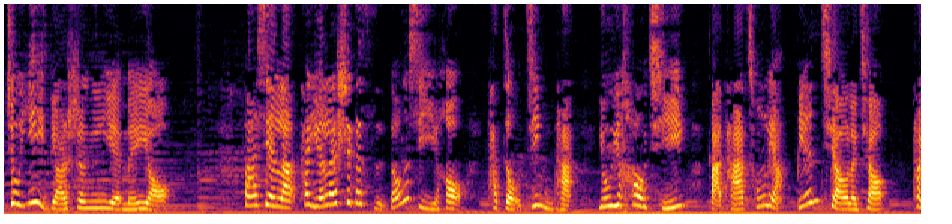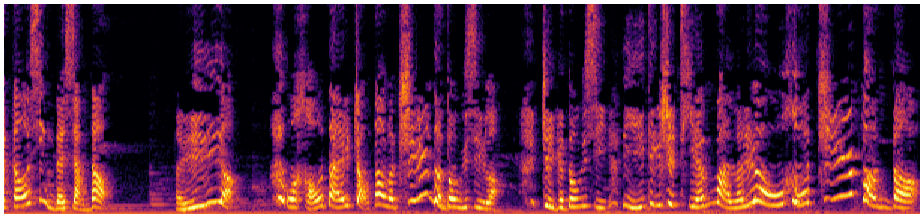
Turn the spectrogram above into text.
就一点声音也没有。发现了它原来是个死东西以后，他走近它，由于好奇。把它从两边敲了敲，他高兴地想到：“哎呀，我好歹找到了吃的东西了！这个东西一定是填满了肉和脂肪的。”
